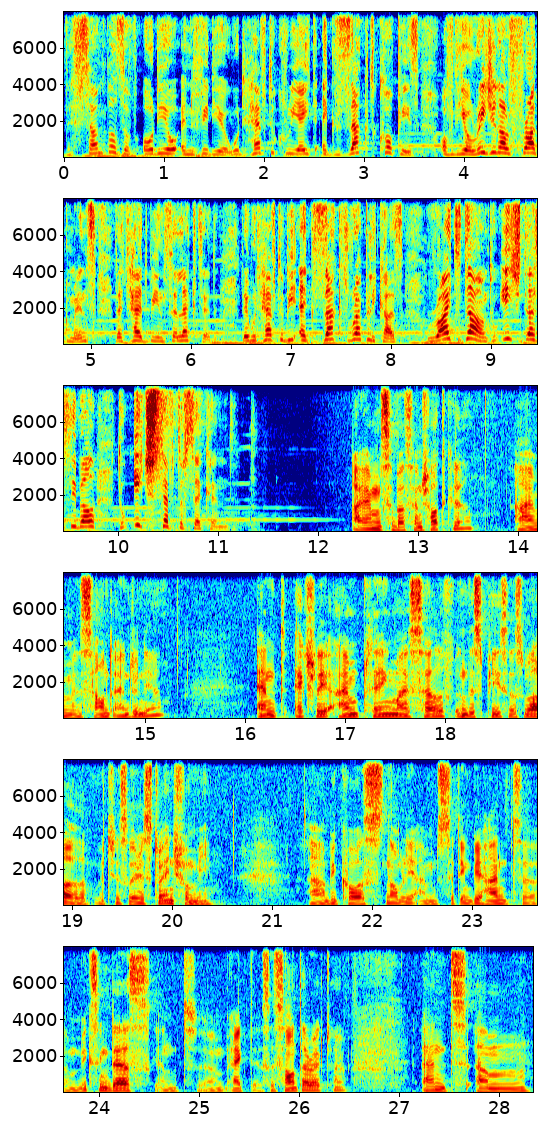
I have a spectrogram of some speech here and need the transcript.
The samples of audio and video would have to create exact copies of the original fragments that had been selected. They would have to be exact replicas, right down to each decibel, to each zeptosecond. I am Sebastian Schottke. I'm a sound engineer. And actually, I'm playing myself in this piece as well, which is very strange for me. Uh, because normally I'm sitting behind a mixing desk and um, act as a sound director. And um,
